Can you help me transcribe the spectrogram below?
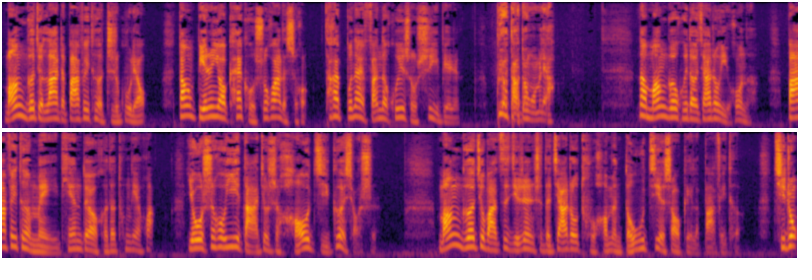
芒格就拉着巴菲特只顾聊。当别人要开口说话的时候，他还不耐烦地挥手示意别人，不要打断我们俩。那芒格回到加州以后呢？巴菲特每天都要和他通电话，有时候一打就是好几个小时。芒格就把自己认识的加州土豪们都介绍给了巴菲特，其中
